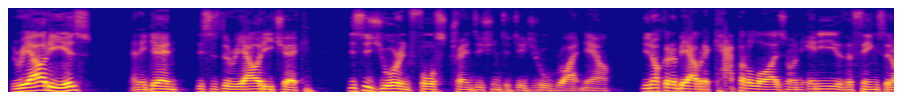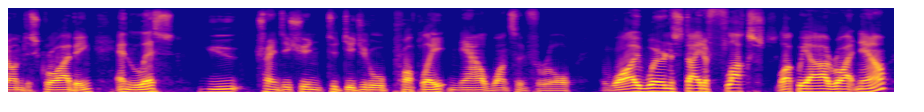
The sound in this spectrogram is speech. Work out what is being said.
The reality is, and again, this is the reality check, this is your enforced transition to digital right now. You're not going to be able to capitalize on any of the things that I'm describing unless you transition to digital properly now, once and for all. And while we're in a state of flux like we are right now,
